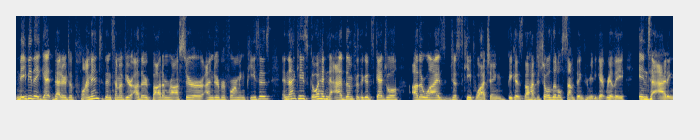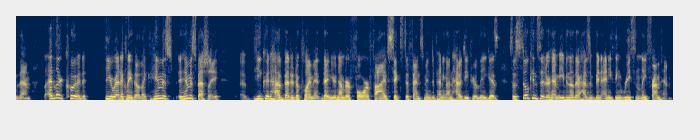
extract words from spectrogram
maybe they get better deployment than some of your other bottom roster or underperforming pieces. In that case, go ahead and add them for the good schedule. Otherwise, just keep watching because they'll have to show a little something for me to get really into adding them. Edler could theoretically, though, like him, is, him especially, uh, he could have better deployment than your number four, five, six defenseman, depending on how deep your league is. So still consider him, even though there hasn't been anything recently from him.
